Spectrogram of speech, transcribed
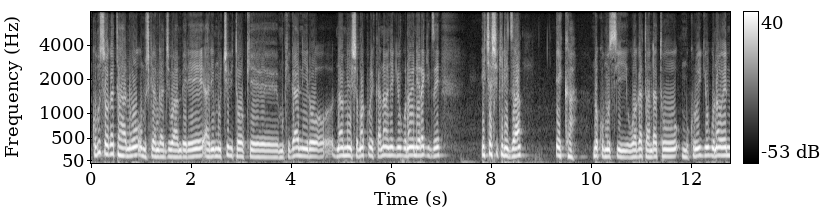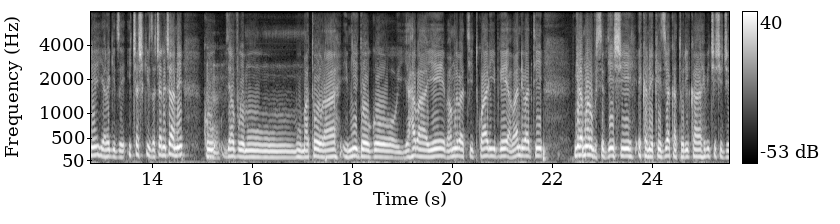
ku munsi wa gatanu umushikiranganji wa mbere ari mu cibitoke mu kiganiro n'abamenyeshamakuru reka n'abanyagihugu nawe naragize icashikiriza eka no ku munsi wa gatandatu umukuru w'igihugu na wene yaragize icashikiriza cyane cyane ku mhm. byavuye mu matora imyidogo yahabaye bamwe bati twaribwe abandi bati ngira mwarumvise byinshi ekana ekereziya katolika bicishije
